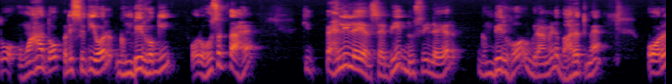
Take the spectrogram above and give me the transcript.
तो वहाँ तो परिस्थिति और गंभीर होगी, और हो सकता है कि पहली लेयर से भी दूसरी लेयर गंभीर हो ग्रामीण भारत में, और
